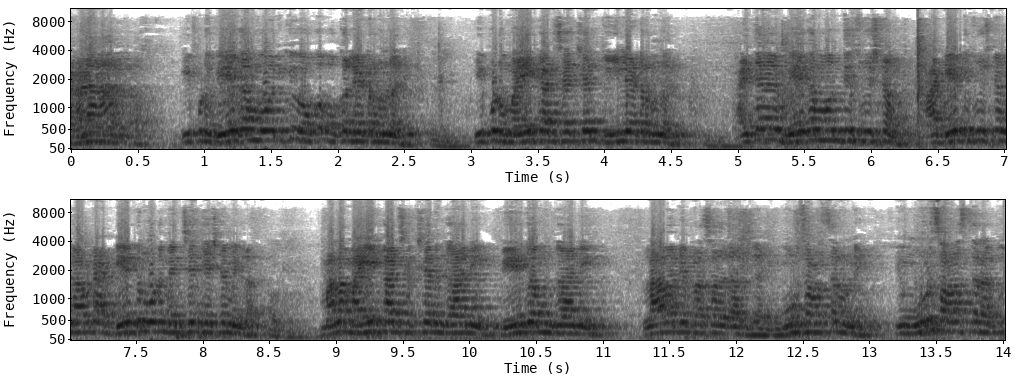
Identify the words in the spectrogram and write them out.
అన్న, ఇప్పుడు వేగమోనికి ఒక ఒక లెటర్ ఉన్నది. ఇప్పుడు మై కన్స్ట్రక్షన్కి ఈ లెటర్ ఉన్నది. అయితే వేగమోనికి చూసినాం ఆ డేట్ చూసినాం కాబట్టి ఆ డేట్ కూడా మెన్షన్ చేసినాం ఇలా. మళ్ళీ మై కన్స్ట్రక్షన్ గాని వేగం గాని లావణ్య ప్రసాద్ గారు గాని మూడు సంవత్సరాలు ఉన్నాయి ఈ మూడు సంవత్సరాలకు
